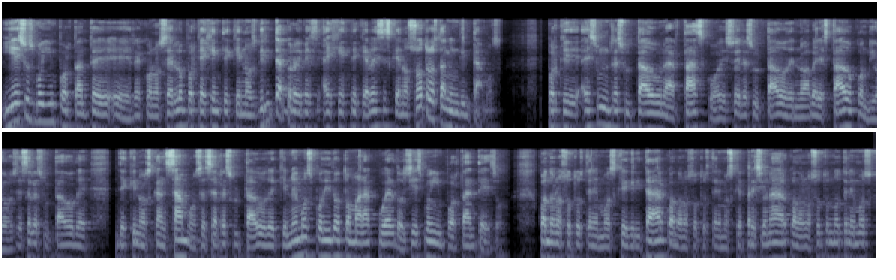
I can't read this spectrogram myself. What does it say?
Y eso es muy importante eh, reconocerlo porque hay gente que nos grita, pero hay gente que a veces que nosotros también gritamos porque es un resultado de un hartazgo, es el resultado de no haber estado con Dios, es el resultado de, de, que nos cansamos, es el resultado de que no hemos podido tomar acuerdos y es muy importante eso. Cuando nosotros tenemos que gritar, cuando nosotros tenemos que presionar, cuando nosotros no tenemos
